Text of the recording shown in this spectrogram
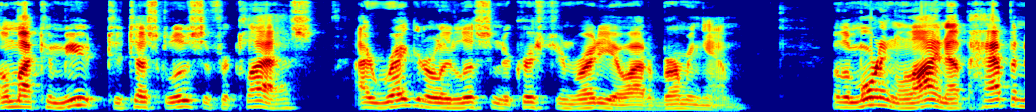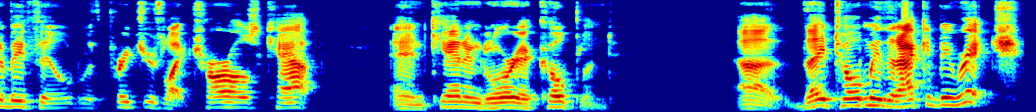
On my commute to Tuscaloosa for class, I regularly listened to Christian radio out of Birmingham. Well, the morning lineup happened to be filled with preachers like Charles Capps and Ken and Gloria Copeland. Uh, they told me that I could be rich.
